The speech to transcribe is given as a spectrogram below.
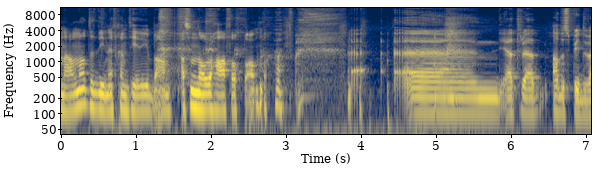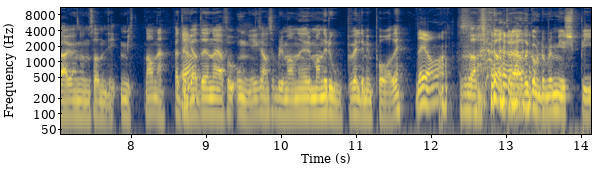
navnet til dine fremtidige barn? Altså når du har fått barn. Eh, jeg tror jeg hadde spydd hver gang noen sa mitt navn. Jeg, for jeg tenker Ja. at Når jeg får unge, sant, så blir man, man roper veldig mye på dem. Det gjør man. Så da, da tror jeg det kommer til å bli mye spy,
